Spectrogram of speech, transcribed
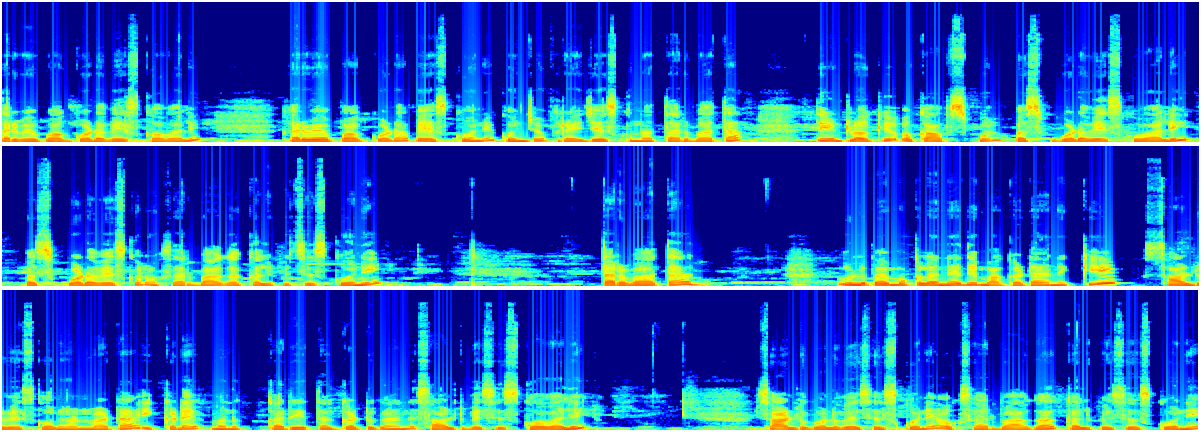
కరివేపాకు కూడా వేసుకోవాలి. కరివేపాకు కూడా వేసుకొని కొంచెం ఫ్రై చేసుకున్న తర్వాత దీంట్లోకి ఒక హాఫ్ స్పూన్ పసుపు కూడా వేసుకోవాలి. పసుపు కూడా వేసుకొని ఒకసారి బాగా కలిపేసేసుకొని తర్వాత ఉల్లిపాయ ముక్కలు అనేది మగ్గడానికి సాల్ట్ వేసుకోవాలన్నమాట. ఇక్కడే మనకు కర్రీ తగ్గట్టుగానే సాల్ట్ వేసేసుకోవాలి. సాల్ట్ కూడా వేసేసుకొని ఒకసారి బాగా కలిపేసేసుకొని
